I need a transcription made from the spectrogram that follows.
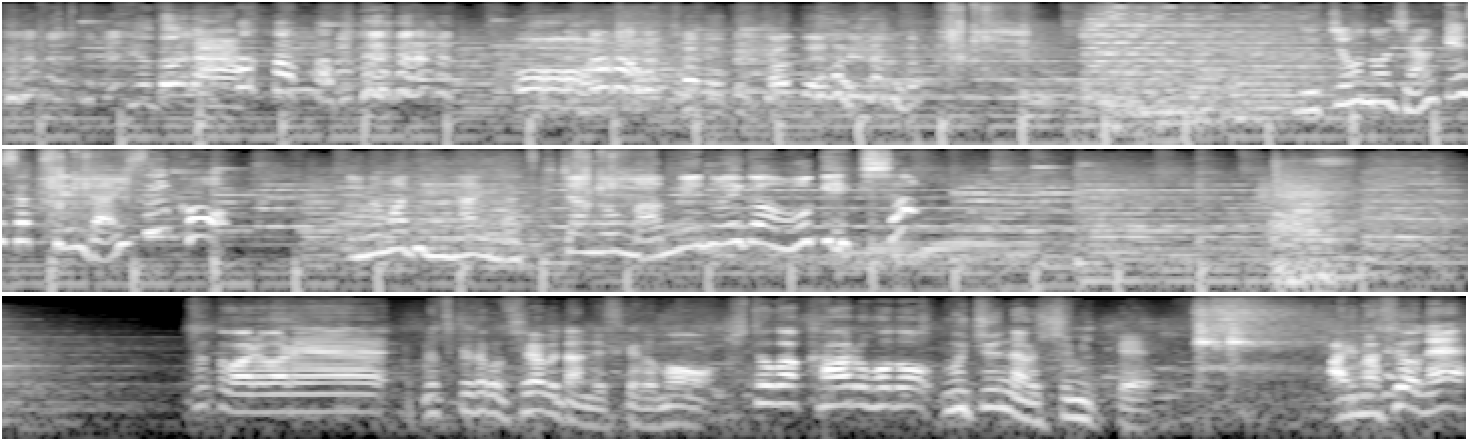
取って言うとれたおおちゃんとちゃんとやってる。部長のじゃんけん作戦大成功。今までにないなつきちゃんの満面の笑顔を激写ちょっと我々のつけたこと調べたんですけども人が変わるほど夢中になる趣味ってありますよね。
